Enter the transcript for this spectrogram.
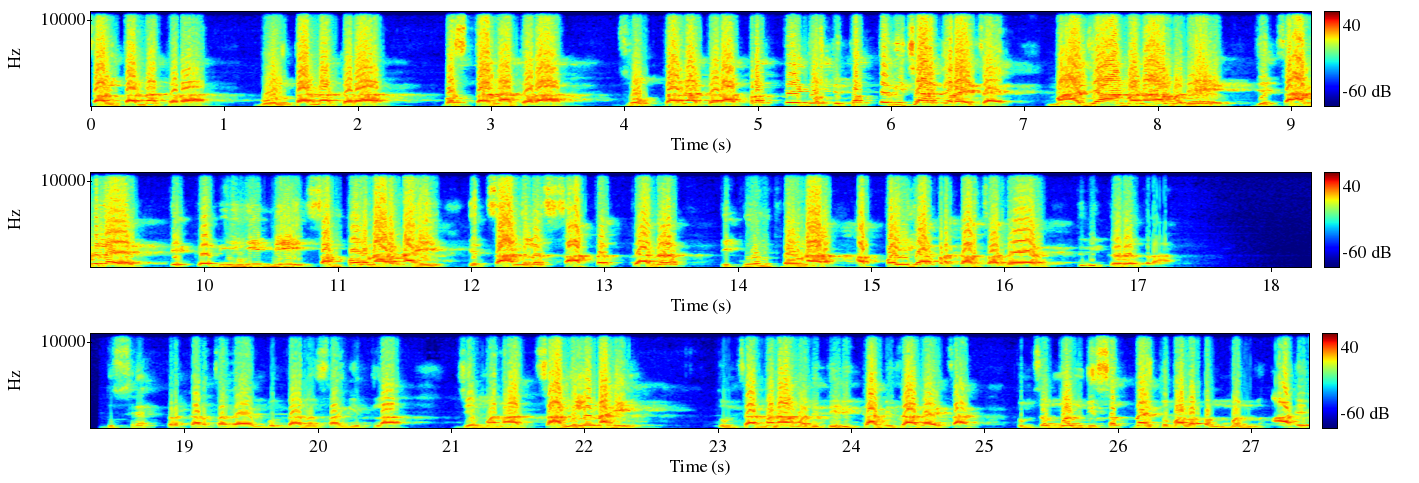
चालताना करा. बोलताना करा बसताना करा झोपताना करा प्रत्येक गोष्टी फक्त विचार करायचा आहे. माझ्या मनामध्ये जे चांगलं आहे ते कधीही मी संपवणार नाही. ते चांगलं सातत्यानं टिकून ठेवणार. हा पहिल्या प्रकारचा व्यायाम तुम्ही करत राहा. दुसऱ्या प्रकारचा व्यायाम बुद्धानं सांगितला जे मनात चांगलं नाही तुमच्या मनामध्ये ती रिकामी जागा आहे. तुमचं मन दिसत नाही तुम्हाला पण मन आहे.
